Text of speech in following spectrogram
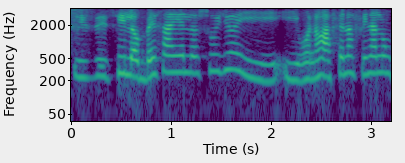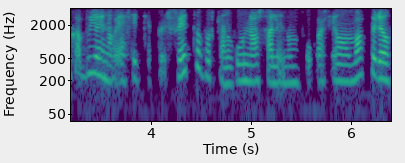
Sí, sí, sí, los ves ahí en lo suyo y, y, bueno, hacen al final un capullo, y no voy a decir que es perfecto, porque algunos salen un poco así como más, pero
